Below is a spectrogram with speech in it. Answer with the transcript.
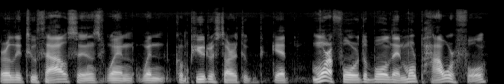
early 2000s when when computers started to get more affordable and more powerful.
